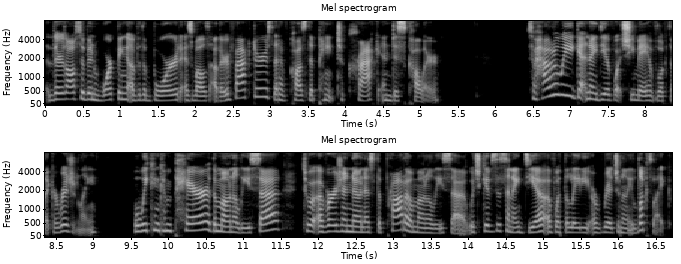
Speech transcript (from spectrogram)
There's also been warping of the board as well as other factors that have caused the paint to crack and discolor. So, how do we get an idea of what she may have looked like originally? Well, we can compare the Mona Lisa to a version known as the Prado Mona Lisa, which gives us an idea of what the lady originally looked like.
